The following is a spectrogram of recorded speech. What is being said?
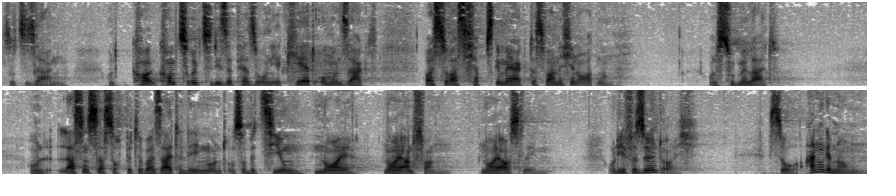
sozusagen. Und kommt zurück zu dieser Person. Ihr kehrt um und sagt, weißt du was, ich habe es gemerkt, das war nicht in Ordnung. Und es tut mir leid. Und lass uns das doch bitte beiseite legen und unsere Beziehung neu, neu anfangen, neu ausleben. Und ihr versöhnt euch. So, angenommen,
